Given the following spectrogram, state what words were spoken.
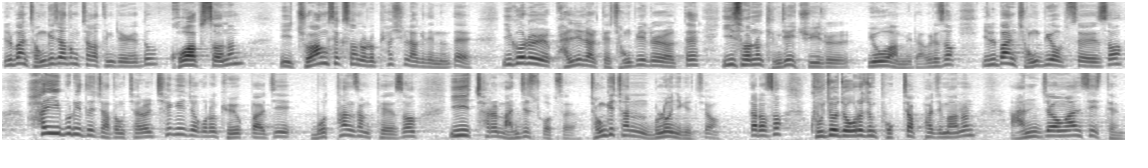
일반 전기 자동차 같은 경우에도 고압선은 이 주황색 선으로 표시를 하게 됐는데 이거를 관리를 할 때 정비를 할 때 이 선은 굉장히 주의를 요합니다. 그래서 일반 정비업소에서 하이브리드 자동차를 체계적으로 교육받지 못한 상태에서 이 차를 만질 수가 없어요. 전기차는 물론이겠죠. 따라서 구조적으로 좀 복잡하지만은 안정한 시스템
